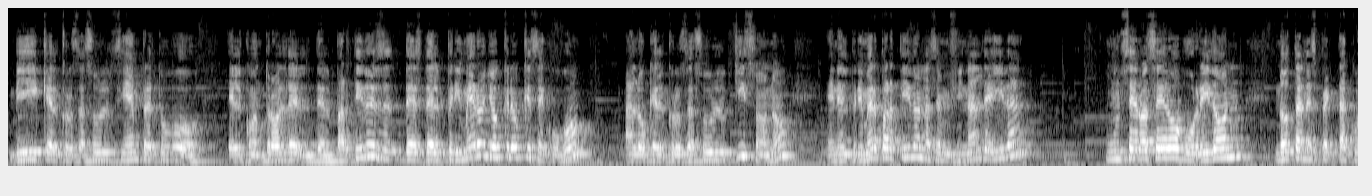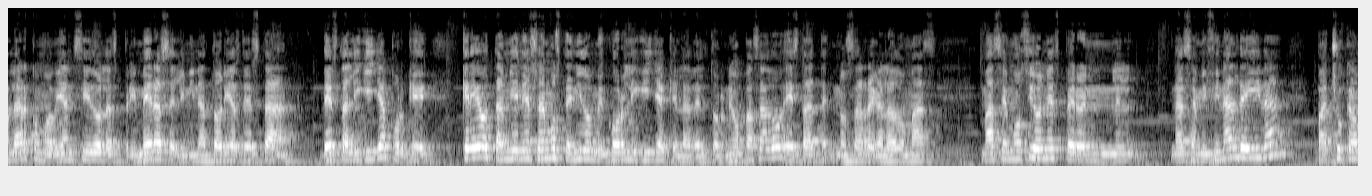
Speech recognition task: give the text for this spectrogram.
vi que el Cruz Azul siempre tuvo el control del, partido, desde el primero yo creo que se jugó a lo que el Cruz Azul quiso, ¿no? En el primer partido, en la semifinal de ida, un 0 a 0 aburridón, no tan espectacular como habían sido las primeras eliminatorias de esta, de esta liguilla, porque creo también eso, hemos tenido mejor liguilla que la del torneo pasado, esta nos ha regalado más, más emociones, pero en la semifinal de ida, Pachuca,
